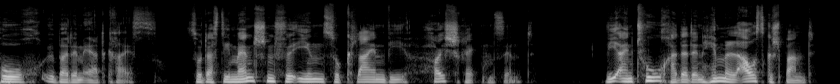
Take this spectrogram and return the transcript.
hoch über dem Erdkreis, so dass die Menschen für ihn so klein wie Heuschrecken sind. Wie ein Tuch hat er den Himmel ausgespannt,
